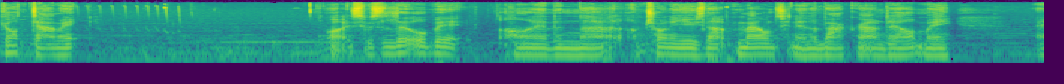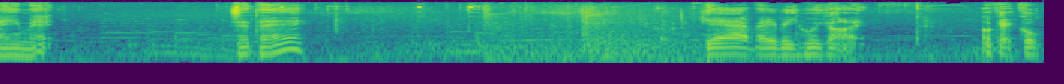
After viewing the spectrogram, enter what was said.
God damn it. Right, so it's a little bit higher than that. I'm trying to use that mountain in the background to help me aim it. Is it there? Yeah, baby, we got it. Okay, cool.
